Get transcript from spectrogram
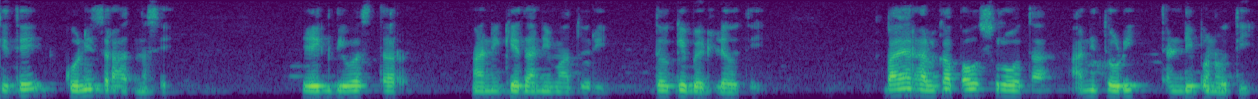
तिथे कोणीच राहत नसे. एक दिवस तर अनिकेत आणि माधुरी दोघे भेटले होते. बाहेर हलका पाऊस सुरू होता आणि थोडी थंडी पण होती.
